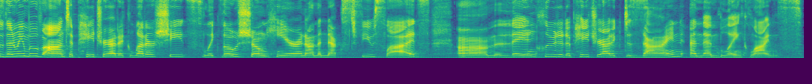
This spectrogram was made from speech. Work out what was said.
So then we move on to patriotic letter sheets, like those shown here and on the next few slides. Um, they included a patriotic design and then blank lines.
